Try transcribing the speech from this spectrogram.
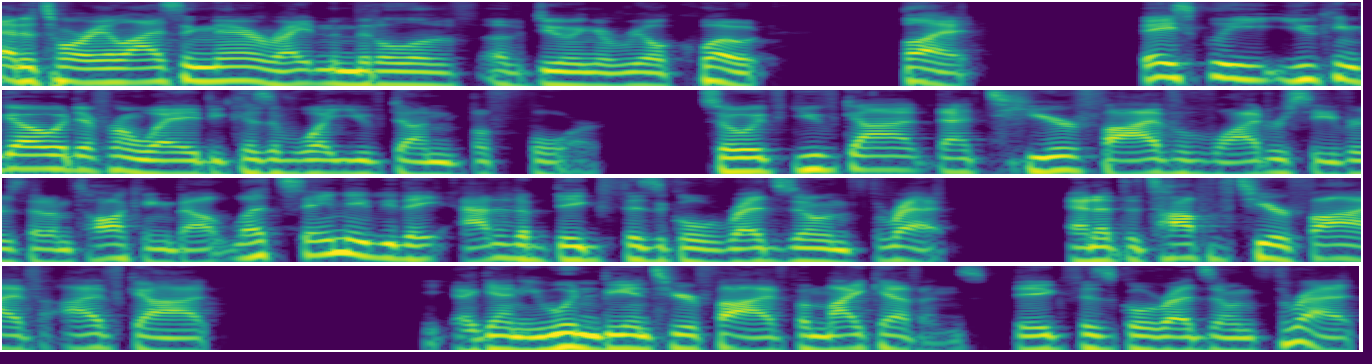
editorializing there right in the middle of of doing a real quote, but basically you can go a different way because of what you've done before. So if you've got that tier five of wide receivers that I'm talking about, let's say maybe they added a big physical red zone threat. And at the top of tier five, I've got again, he wouldn't be in tier five, but Mike Evans, big physical red zone threat.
